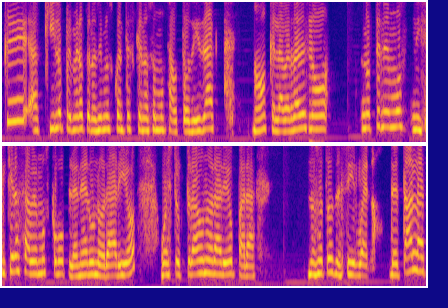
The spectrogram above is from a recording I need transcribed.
que aquí lo primero que nos dimos cuenta es que no somos autodidactas, ¿no? Que la verdad es no no tenemos ni siquiera sabemos cómo planear un horario o estructurar un horario para nosotros decir, bueno, de tal a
